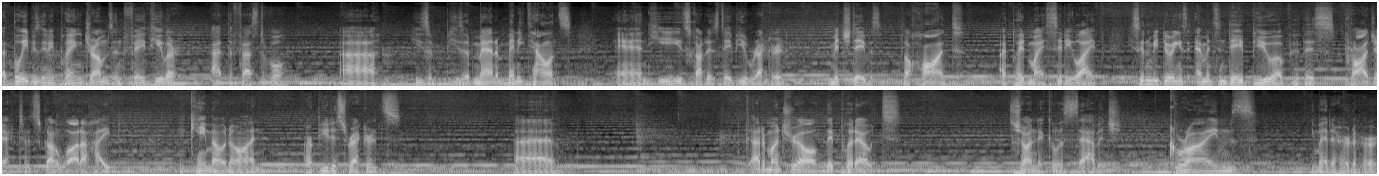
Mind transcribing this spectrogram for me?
I believe he's going to be playing drums in Faith Healer at the festival. Uh, he's a he's a man of many talents, and he's got his debut record, Mitch Davis, The Haunt. I played My City Life. He's going to be doing his Edmonton debut of this project. It's got a lot of hype. It came out on Arbutus Records. Uh, out of Montreal, they put out Sean Nicholas Savage, Grimes. You might have heard of her.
